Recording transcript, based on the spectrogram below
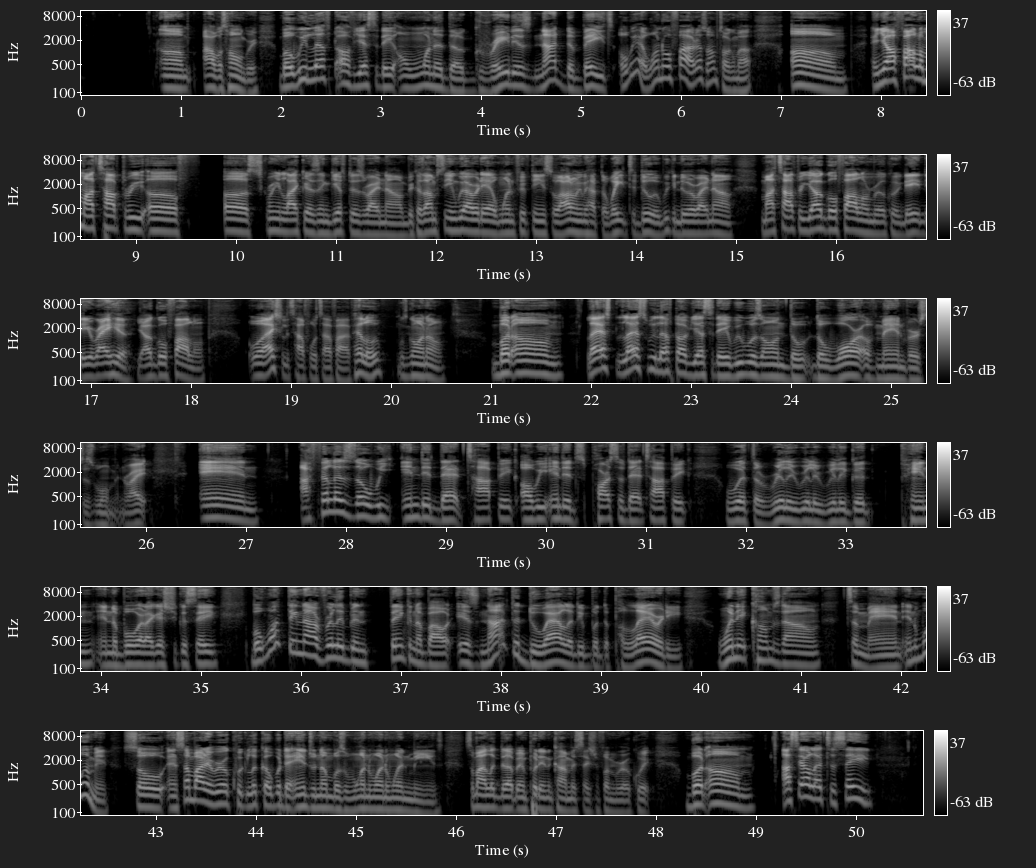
Um, I was hungry, but we left off yesterday on one of the greatest, not debates. Oh, we had 105. That's what I'm talking about. Um, and y'all follow my top three of uh screen likers and gifters right now because I'm seeing we already at 115, so I don't even have to wait to do it. We can do it right now. My top three, y'all go follow them real quick. They they right here. Y'all go follow them. Well, actually, top four, top five. Hello, what's going on? But um, last last we left off yesterday, we was on the the war of man versus woman, right? And I feel as though we ended that topic, or we ended parts of that topic with a really, really, really good pin in the board, I guess you could say. But one thing that I've really been thinking about is not the duality, but the polarity when it comes down to man and woman. So, and somebody real quick look up what the angel numbers 111 means. Somebody looked it up and put it in the comment section for me real quick. But um I say all that to say,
